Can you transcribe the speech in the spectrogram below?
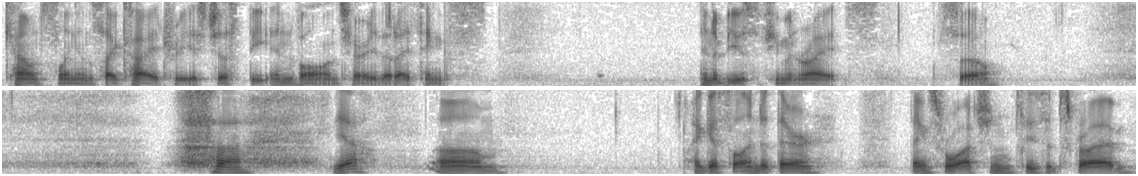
counseling and psychiatry. It's just the involuntary that I think's an abuse of human rights. So, uh, yeah, um, I guess I'll end it there. Thanks for watching. Please subscribe.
